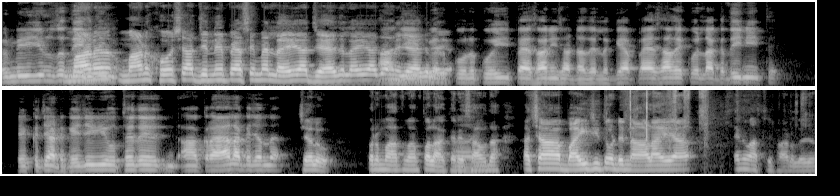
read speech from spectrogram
ਫਿਰ ਮਰੀਜ਼ ਨੂੰ ਤਾਂ ਮਨ ਦੇਖਦੇ ਮਨ ਖੁਸ਼ ਆ ਜਿੰਨੇ ਪੈਸੇ ਮੈਂ ਲਏ ਆ ਜਾਇਜ਼ ਲਏ ਆ ਜਾਂ ਹਾਂਜੀ ਨਜਾਇਜ਼ ਲਏ ਆ? ਬਿਲਕੁਲ ਕੋਈ ਪੈਸਾ ਨਹੀਂ ਸਾਡਾ ਤੇ ਲੱਗਿਆ ਪੈਸਾ ਤੇ ਕੋਈ ਲੱਗਦਾ ਹੀ ਨਹੀਂ ਇੱਥੇ। ਇੱਕ ਝਟਕੇ ਵੀ ਉੱਥੇ ਤੇ ਆ ਕਿਰਾਇਆ ਲੱਗ ਜਾਂਦਾ। ਚਲੋ ਪਰਮਾਤਮਾ ਭਲਾ ਕਰੇ। ਸਭ ਦਾ। ਅੱਛਾ ਬਾਈ ਜੀ ਤੁਹਾਡੇ ਨਾਲ ਆਏ ਆ ਇਹਨੂੰ ਹੱਥ 'ਚ ਫੜ ਲਓ ਜੋ।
